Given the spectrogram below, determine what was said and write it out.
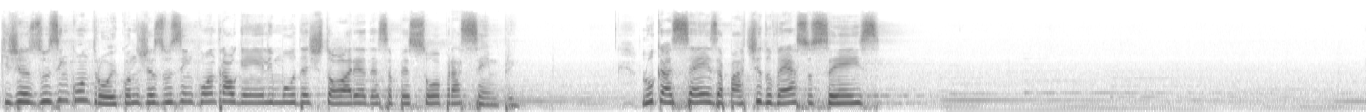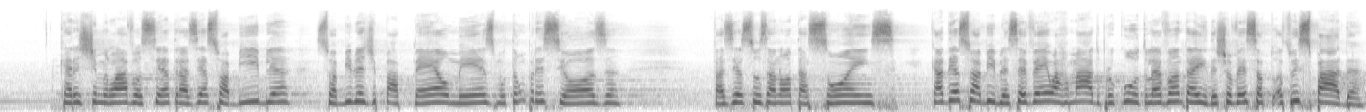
que Jesus encontrou. E quando Jesus encontra alguém, ele muda a história dessa pessoa para sempre. Lucas 6, a partir do verso 6. Quero estimular você a trazer a sua Bíblia, sua Bíblia de papel mesmo, tão preciosa, fazer as suas anotações. Cadê a sua Bíblia? Você veio armado para o culto? Levanta aí, deixa eu ver a tua espada.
